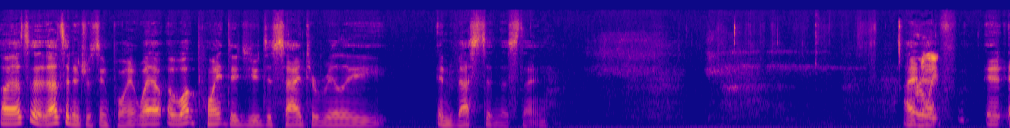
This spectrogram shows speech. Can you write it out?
Oh, that's a that's an interesting point. At what point did you decide to really invest in this thing? I, Early- it,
